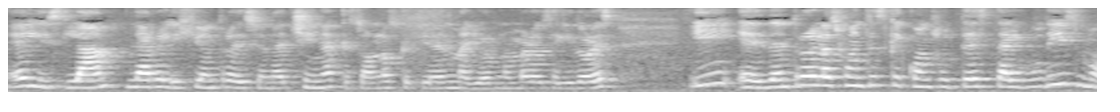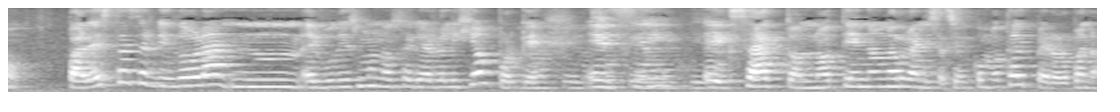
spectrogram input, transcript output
el islam, la religión tradicional china, que son los que tienen mayor número de seguidores, y eh, dentro de las fuentes que consulté está el budismo. Para esta servidora mm, el budismo no sería religión porque en sí, exacto, no tiene una organización como tal, pero bueno,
